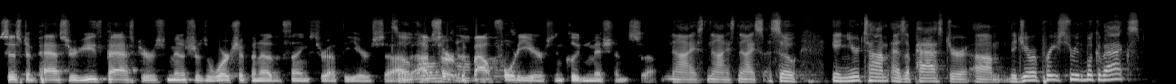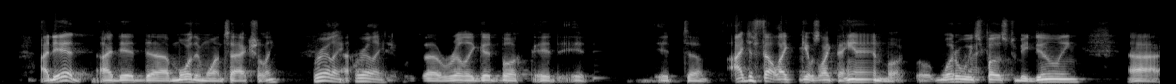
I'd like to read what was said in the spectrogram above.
assistant pastors, youth pastors, ministers of worship, and other things throughout the years. So, so I've, I've, served about 40 years, including missions. So nice, nice, nice. So in your time as a pastor, um, did you ever preach through the book of Acts? I did. I did uh, more than once, actually. Really, uh, really. It was a really good book. It, it, it, uh, I just felt like it was like the handbook. What are we right. supposed to be doing? Uh,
